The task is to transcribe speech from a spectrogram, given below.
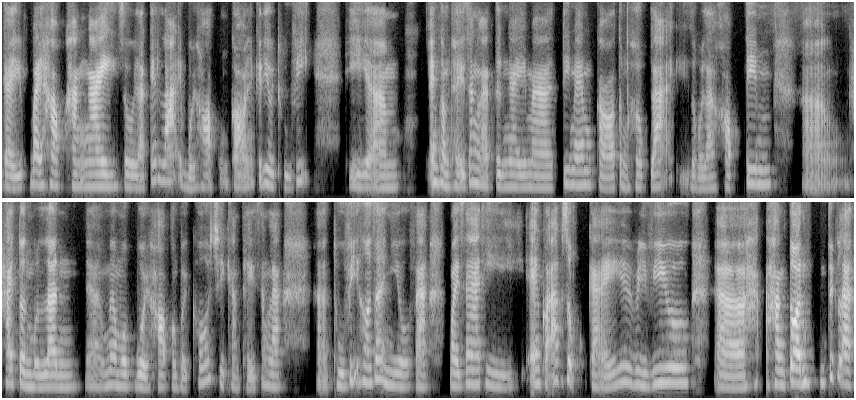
cái bài học hàng ngày rồi là kết lại buổi họp cũng có những cái điều thú vị. Thì um, em cảm thấy rằng là từ ngày mà team em có tổng hợp lại rồi là họp team uh, hai tuần một lần uh, một buổi họp một buổi coach thì cảm thấy rằng là uh, thú vị hơn rất là nhiều. Và ngoài ra thì em có áp dụng cái review uh, hàng tuần tức là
